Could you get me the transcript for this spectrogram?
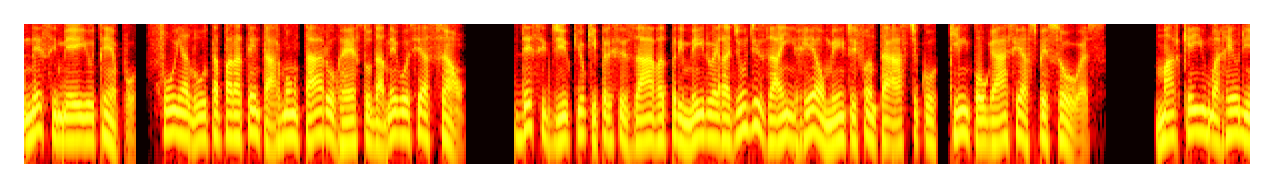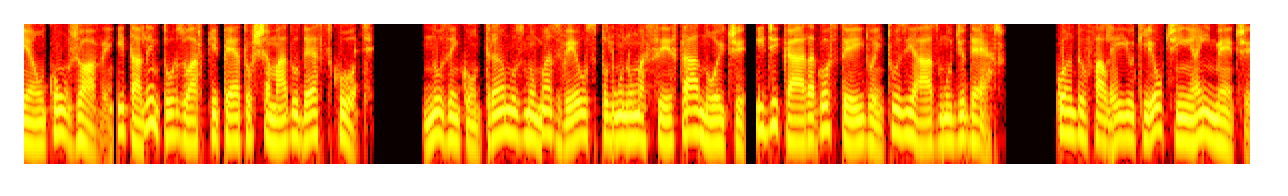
Nesse meio tempo, fui à luta para tentar montar o resto da negociação. Decidi que o que precisava primeiro era de um design realmente fantástico, que empolgasse as pessoas. Marquei uma reunião com um jovem e talentoso arquiteto chamado Der Scott. Nos encontramos no Masveus Plum numa sexta à noite, e de cara gostei do entusiasmo de Der. Quando falei o que eu tinha em mente,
